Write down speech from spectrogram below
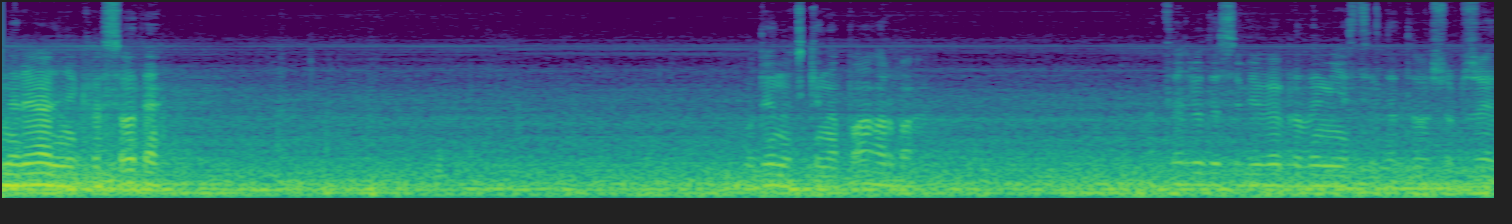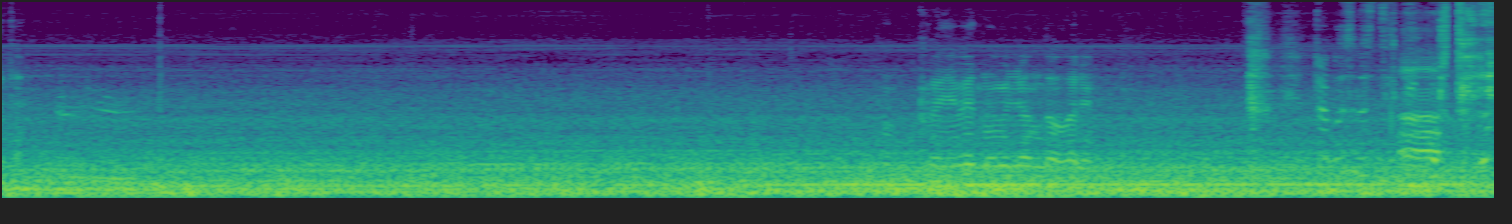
Нереальні красоти. Будиночки на пагорбах. А це люди собі вибрали місце для того, щоб жити. Краєвид на мільйон доларів. Приблизно стільки А. коштує.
